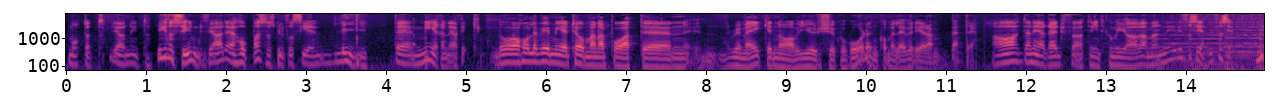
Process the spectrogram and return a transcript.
måttet. Gör den inte. Vilket var synd för jag hade hoppats att jag skulle få se lite mer än det jag fick. Då håller vi mer tummarna på att eh, en- remaken av Djurkyrkogården kommer leverera bättre Ja, den är jag rädd för att den inte kommer göra. Men vi, vi får se, vi får se. Men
